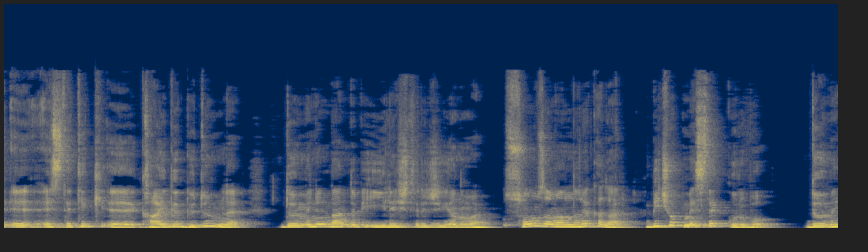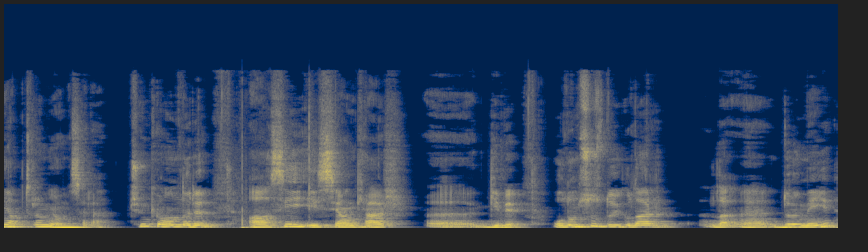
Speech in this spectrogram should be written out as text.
e, estetik e, kaygı güdümle dövmenin bende bir iyileştirici yanı var. Son zamanlara kadar birçok meslek grubu dövme yaptıramıyor mesela. Çünkü onları asi, isyankar e, gibi olumsuz duygularla e, dövmeyi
